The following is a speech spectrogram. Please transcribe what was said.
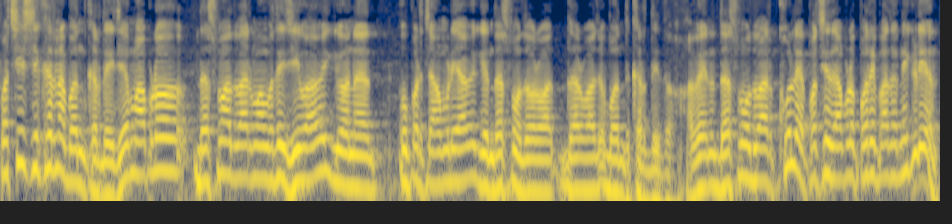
પછી શિખરને બંધ કરી દે. જેમ આપણો દસમા દ્વારમાંથી જીવ આવી ગયો અને ઉપર ચામડી આવી ગઈ અને દસમો દરવા- દરવાજો બંધ કરી દીધો. હવે એને દસમો દ્વાર ખુલે, પછી જ આપણે ફરી પાછા નીકળીએ ને.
